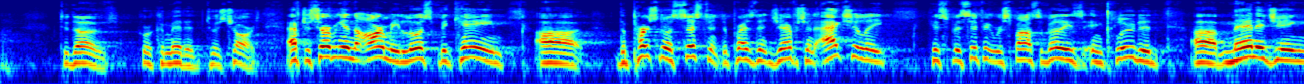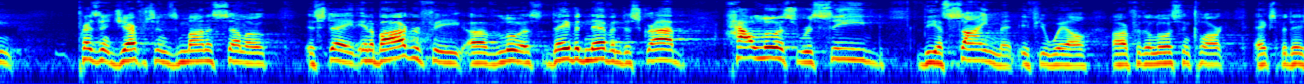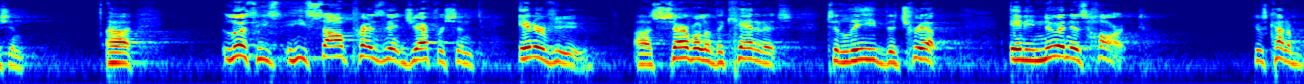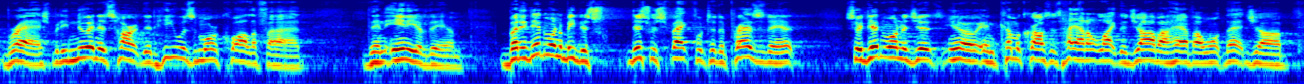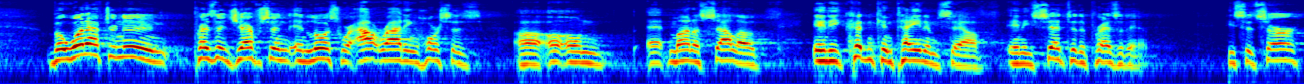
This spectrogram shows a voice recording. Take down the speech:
to those who were committed to his charge. After serving in the army, Lewis became uh, the personal assistant to President Jefferson. Actually, his specific responsibilities included uh, managing President Jefferson's Monticello estate. In a biography of Lewis, David Nevin described how Lewis received the assignment, if you will, uh, for the Lewis and Clark expedition. Uh, Lewis, he saw President Jefferson interview uh, several of the candidates to lead the trip, and he knew in his heart, he was kind of brash, but he knew in his heart that he was more qualified than any of them. But he didn't want to be dis- disrespectful to the president, so he didn't want to just, you know, and come across as, hey, I don't like the job I have, I want that job. But one afternoon, President Jefferson and Lewis were out riding horses uh, on at Monticello, and he couldn't contain himself. And he said to the president, he said, "Sir,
